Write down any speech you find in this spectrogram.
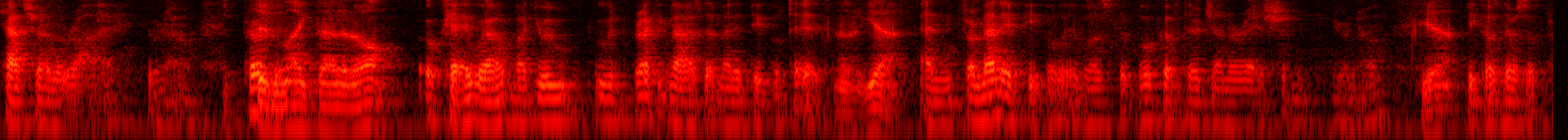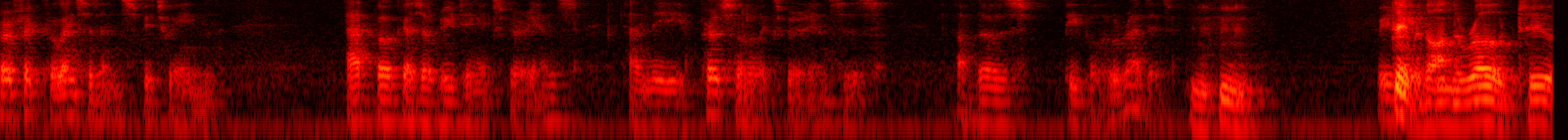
Catcher in the Rye, you know. Perfect. Didn't like that at all. Okay, well, but you would recognize that many people did. Uh, yeah, And for many people, it was the book of their generation, you know, yeah. because there's a perfect coincidence between that book as a reading experience and the personal experiences of those people who read it. hmm Reading Same with On the Road, too.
